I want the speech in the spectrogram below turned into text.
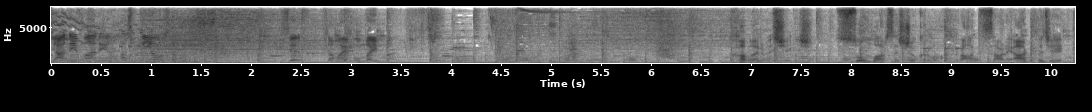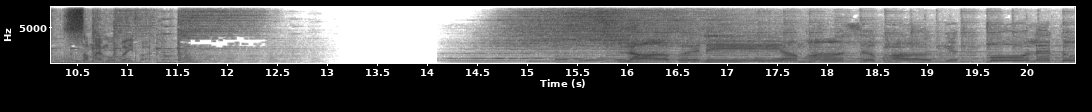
जाने माने हस्तियों से सिर्फ़ समय मुंबई पर। खबर विशेष सोमवार से शुक्रवार रात साढ़े आठ बजे समय मुंबई पर। लाभले आम्हास भाग्य बोलतो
